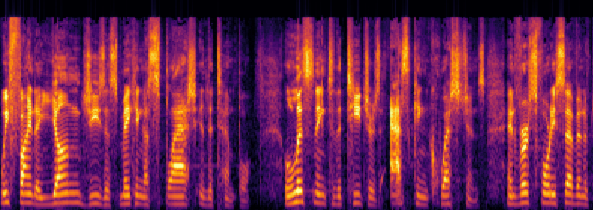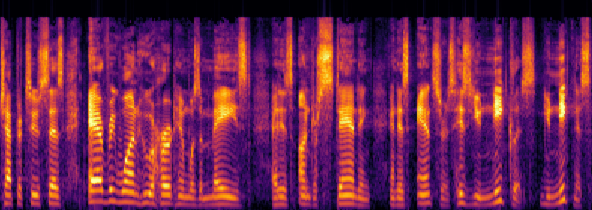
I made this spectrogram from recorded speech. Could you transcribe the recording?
we find a young Jesus making a splash in the temple, listening to the teachers, asking questions. And verse 47 of chapter 2 says, Everyone who heard him was amazed at his understanding and his answers, his uniqueness, uniqueness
